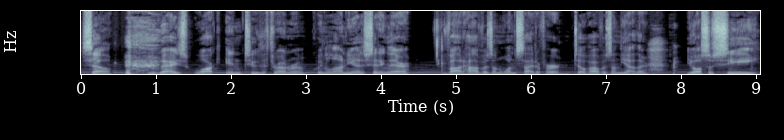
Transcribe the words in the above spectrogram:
So, you guys walk into the throne room. Queen Alanya is sitting there. Vodhava's on one side of her, Tohava's on the other. You also see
